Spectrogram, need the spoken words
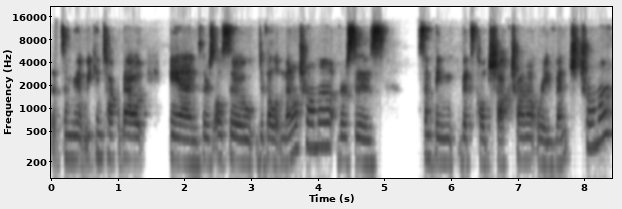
That's something that we can talk about. And there's also developmental trauma versus something that's called shock trauma or event trauma.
